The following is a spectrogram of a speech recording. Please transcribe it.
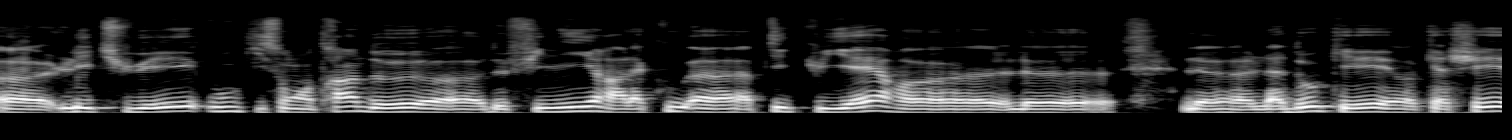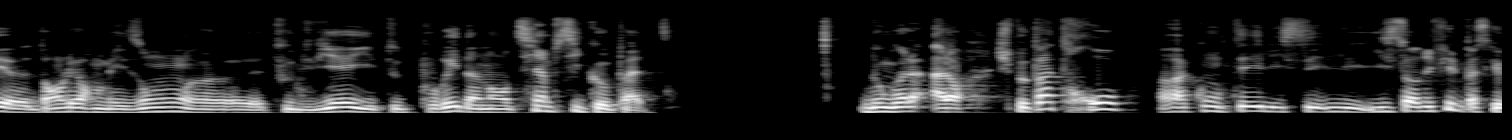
euh, les tuer ou qui sont en train de, euh, de finir à la, cou- à la petite cuillère euh, le le- l'ado qui est euh, caché dans leur maison euh, toute vieille et toute pourrie d'un ancien psychopathe. Donc voilà, alors je peux pas trop raconter l'his- l'histoire du film parce que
